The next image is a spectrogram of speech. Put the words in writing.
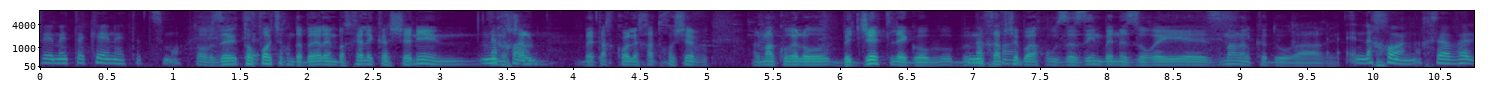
ומתקן את עצמו. טוב, זה תופעות שאנחנו נדבר עליהן בחלק השני. נכון. למשל, בטח כל אחד חושב על מה קורה לו בג'טלג, או במצב נכון. שבו אנחנו זזים בין אזורי אה, זמן על כדור הארץ. נכון, עכשיו, אבל,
